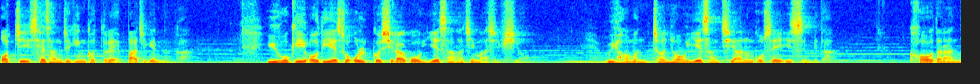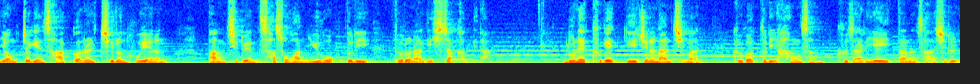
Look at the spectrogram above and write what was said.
어찌 세상적인 것들에 빠지겠는가? 유혹이 어디에서 올 것이라고 예상하지 마십시오. 위험은 전혀 예상치 않은 곳에 있습니다. 커다란 영적인 사건을 치른 후에는 방치된 사소한 유혹들이 드러나기 시작합니다. 눈에 크게 띄지는 않지만 그것들이 항상 그 자리에 있다는 사실을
